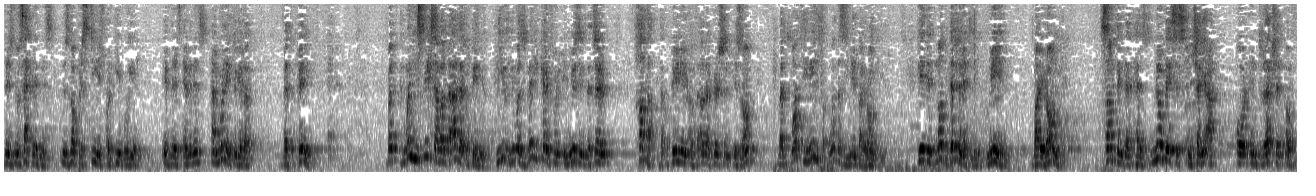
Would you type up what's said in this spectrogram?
There's no sacredness. There's no prestige or ego here. If there is evidence, I'm willing to give up that opinion. But when he speaks about the other opinion, he, he was very careful in using the term khata, the opinion of the other person is wrong. But what he means, what does he mean by wrong here? He did not definitely mean by wrong something that has no basis in Sharia or introduction of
